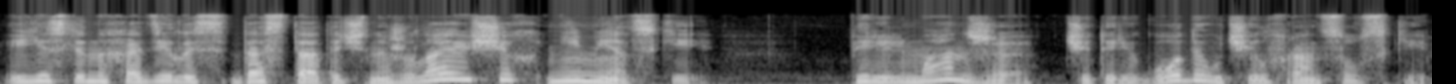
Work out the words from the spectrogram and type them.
и если находилось достаточно желающих, немецкий. Перельман же четыре года учил французский.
